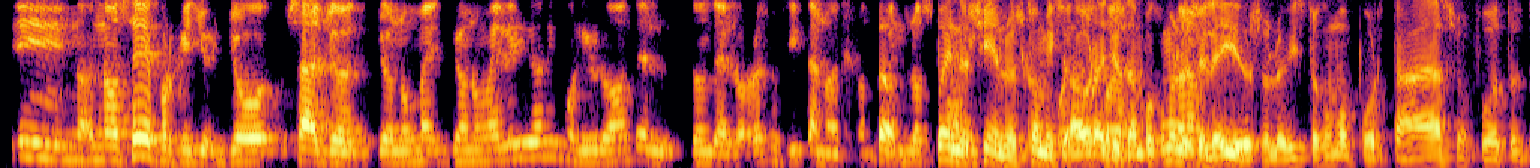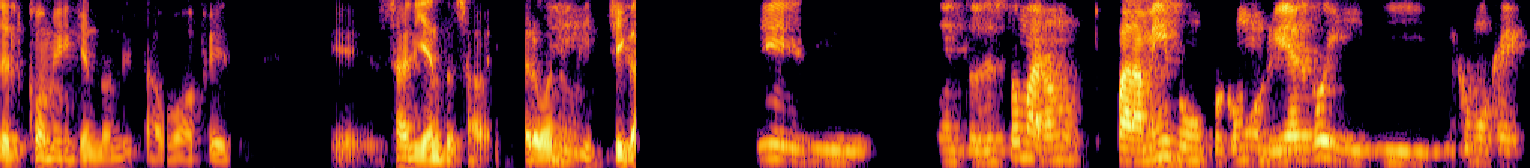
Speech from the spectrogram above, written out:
Sí, no, no, sé, porque yo, yo, o sea, yo, yo, no me, yo no me he leído ningún libro donde, donde lo resucita, ¿no? bueno, sí, en los cómics. Ahora, yo tampoco me los he leído, solo he visto como portadas o fotos del cómic en donde está Boba Fett eh, saliendo, ¿saben? Pero bueno, sí. siga. Sí, sí. Entonces tomaron, para mí fue, como un riesgo y como que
